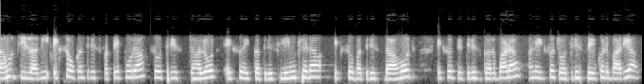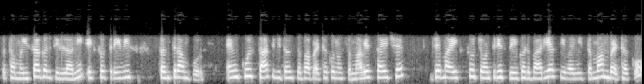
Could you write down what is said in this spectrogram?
દાહોદ જિલ્લાની એકસો ઓગણત્રીસ ફતેપુરા સો ત્રીસ ઝાલોદ, એકસો એકત્રીસ લીમખેડા, એકસો બત્રીસ દાહોદ એકસો તેત્રીસ ગરબાડા અને એકસો ચોત્રીસ દેવગઢ બારિયા તથા મહીસાગર જિલ્લાની એકસો ત્રેવીસ સંતરામપુર. એમ કુલ સાત વિધાનસભા બેઠકોનો સમાવેશ થાય છે, જેમાં એકસો ચોત્રીસ દેવગઢ બારિયા સિવાયની તમામ બેઠકો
